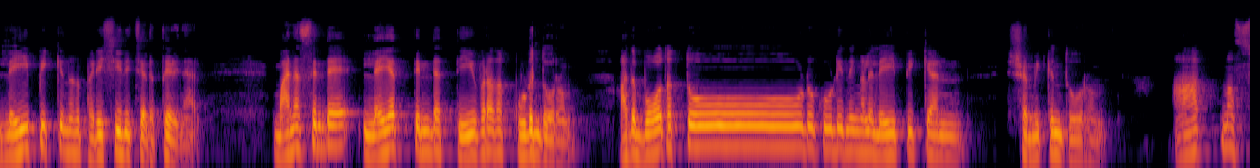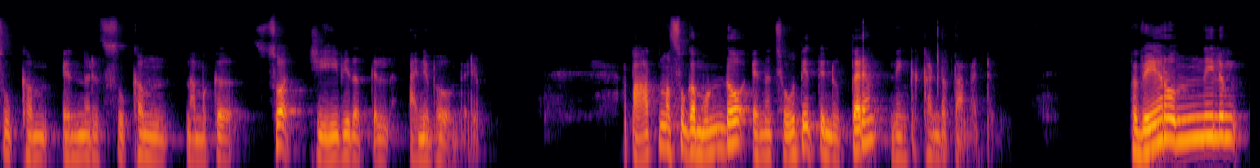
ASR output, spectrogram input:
ലയിപ്പിക്കുന്നത് പരിശീലിച്ചെടുത്തു കഴിഞ്ഞാൽ മനസ്സിന്റെ ലയത്തിന്റെ തീവ്രത കൂടുന്തോറും അത് ബോധത്തോടുകൂടി നിങ്ങൾ ലയിപ്പിക്കാൻ ശ്രമിക്കും തോറും ആത്മസുഖം എന്നൊരു സുഖം നമുക്ക് സ്വജീവിതത്തിൽ അനുഭവം വരും. അപ്പം ആത്മസുഖമുണ്ടോ എന്ന ചോദ്യത്തിന്റെ ഉത്തരം നിങ്ങൾക്ക് കണ്ടെത്താൻ പറ്റും. ഇപ്പം വേറൊന്നിലും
